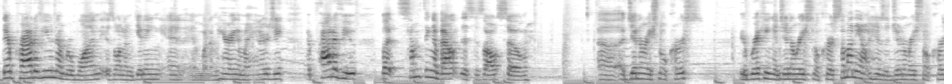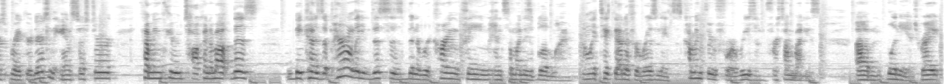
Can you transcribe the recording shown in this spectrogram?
they're proud of you number one is what i'm getting and, and, what i'm hearing in my energy. They're proud of you but something about this is also uh, a generational curse. You're breaking a generational curse. Somebody out here is a generational curse breaker. There's an ancestor coming through talking about this because apparently this has been a recurring theme in somebody's bloodline. I only take that if it resonates. It's coming through for a reason for somebody's um, lineage right?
